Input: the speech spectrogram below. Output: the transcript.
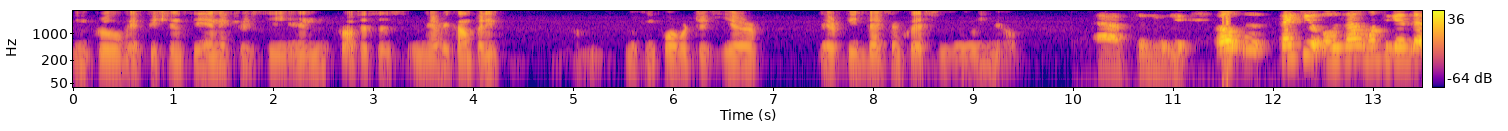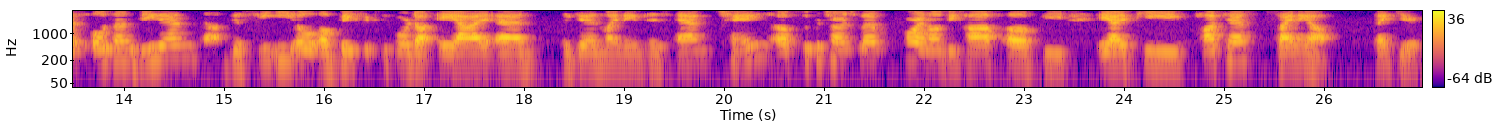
improve efficiency and accuracy in processes in every company. I'm looking forward to hear their feedbacks and questions or email. Absolutely. Well, uh, thank you, Ozan. Once again, that's Ozan Bilgen, uh, the CEO of Base64.ai. And again, my name is Anne Chang of Supercharge Lab for and on behalf of the AIP podcast, signing off. Thank you.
